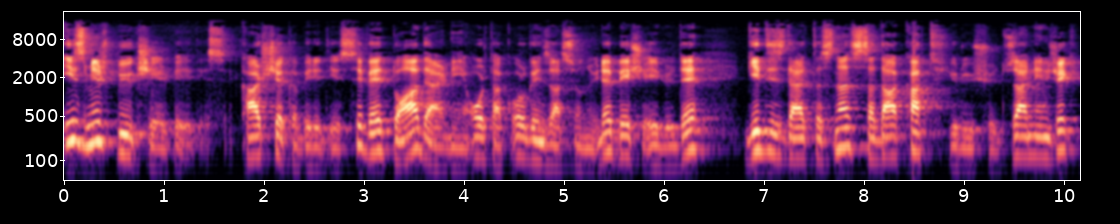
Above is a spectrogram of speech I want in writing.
İzmir Büyükşehir Belediyesi, Karşıyaka Belediyesi ve Doğa Derneği ortak organizasyonuyla 5 Eylül'de Gediz Deltası'na sadakat yürüyüşü düzenlenecek.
